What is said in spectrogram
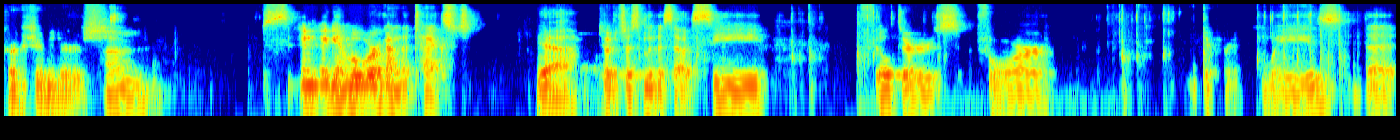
Contributors, Um, and again, we'll work on the text yeah, to to smooth this out. See filters for different ways that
